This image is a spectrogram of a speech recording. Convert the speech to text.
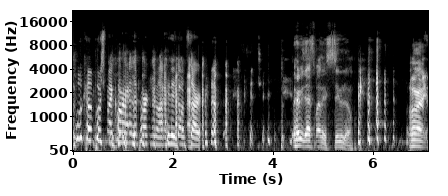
We'll come push my car out of the parking lot because it don't start." Maybe that's why they sued him. All right.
